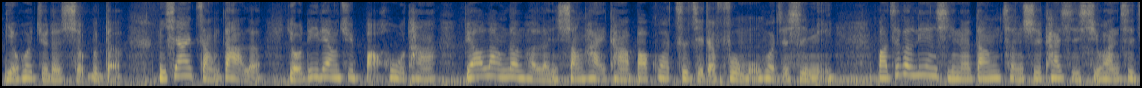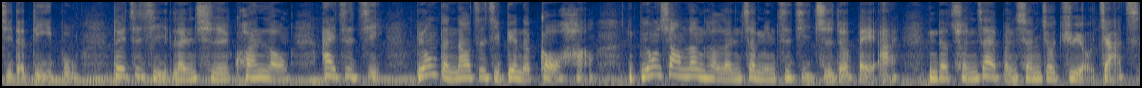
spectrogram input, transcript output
也会觉得舍不得。你现在长大了，有力量去保护他，不要让任何人伤害他，包括自己的父母或者是你。把这个练习呢，当成是开始喜欢自己的第一步，对自己仁慈、宽容，爱自己。不用等到自己变得够好，你不用向任何人证明自己值得被爱，你的存在本身就具有价值。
